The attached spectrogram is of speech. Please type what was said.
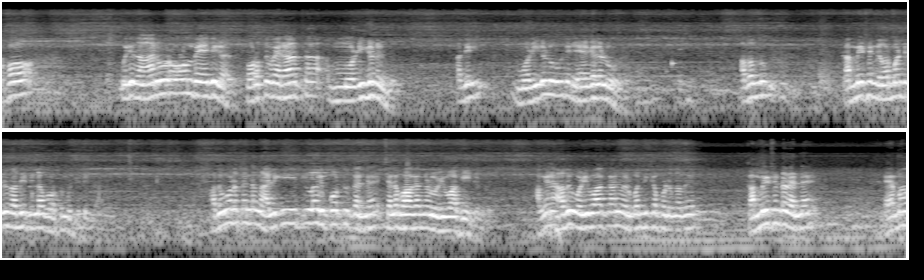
അപ്പോൾ ഒരു നാനൂറോളം പേജുകൾ പുറത്ത് വരാത്ത മൊഴികളുണ്ട്. അതിൽ മൊഴികളുമുണ്ട് രേഖകളുമുണ്ട് അതൊന്നും കമ്മീഷൻ ഗവൺമെന്റിന് തന്നിട്ടില്ല പുറത്തും വിട്ടിട്ടില്ല. അതുപോലെ തന്നെ നൽകിയിട്ടുള്ള റിപ്പോർട്ടിൽ തന്നെ ചില ഭാഗങ്ങൾ ഒഴിവാക്കിയിട്ടുണ്ട്. അങ്ങനെ അത് ഒഴിവാക്കാൻ നിർബന്ധിക്കപ്പെടുന്നത് കമ്മീഷന്റെ തന്നെ ഹേമ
